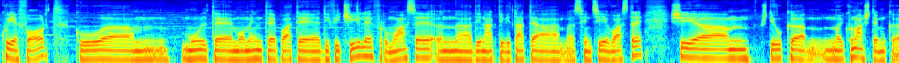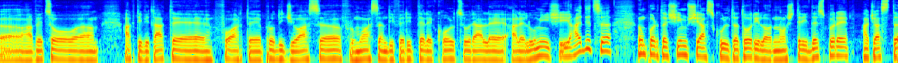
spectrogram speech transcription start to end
cu efort, cu uh, multe momente poate dificile, frumoase în, uh, din activitatea Sfinției voastre și uh, știu că noi cunoaștem că aveți o uh, activitate foarte prodigioasă, frumoasă în diferitele colțuri ale, ale lumii și haideți să împărtășim și ascultătorilor noștri despre această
